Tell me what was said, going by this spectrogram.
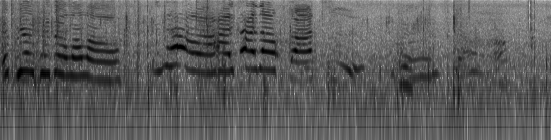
哎，不要推到拉拉哦。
